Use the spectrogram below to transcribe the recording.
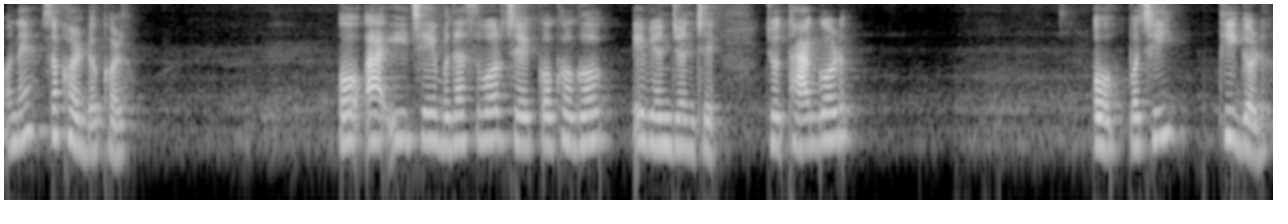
અને સખળ ડખળ. અ, આ, ઈ છે, બધા સ્વર છે, ક, ખ ગ એ વ્યંજન છે. જો થાગડ, અ, પછી થીગડ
